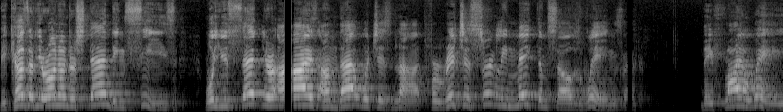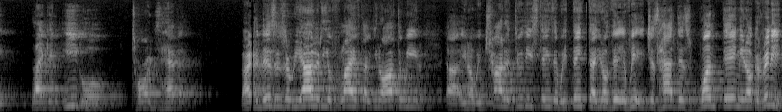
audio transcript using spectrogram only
Because of your own understanding, seize. Will you set your eyes on that which is not? For riches certainly make themselves wings they fly away like an eagle towards heaven. Right? And this is a reality of life that, you know, often we, uh, you know, we try to do these things and we think that, you know, if we just had this one thing, you know, because really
